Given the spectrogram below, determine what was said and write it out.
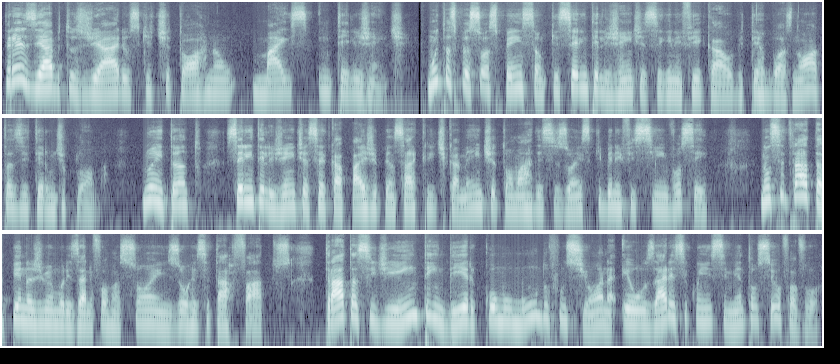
13 hábitos diários que te tornam mais inteligente. Muitas pessoas pensam que ser inteligente significa obter boas notas e ter um diploma. No entanto, ser inteligente é ser capaz de pensar criticamente e tomar decisões que beneficiem você. Não se trata apenas de memorizar informações ou recitar fatos. Trata-se de entender como o mundo funciona e usar esse conhecimento ao seu favor.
